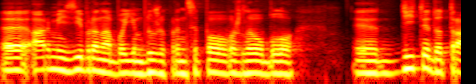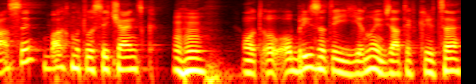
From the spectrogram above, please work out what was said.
е, армії зібрана, бо їм дуже принципово важливо було е, дійти до траси Бахмут-Лисичанськ, угу. от, обрізати її, ну і взяти в кільце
